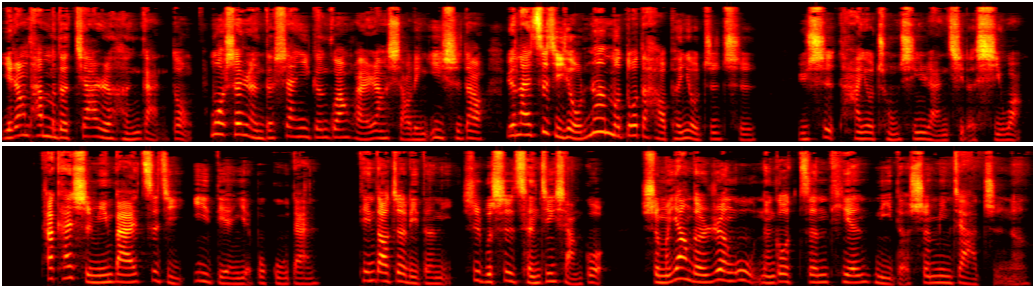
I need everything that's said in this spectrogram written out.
也让他们的家人很感动。陌生人的善意跟关怀，让小林意识到，原来自己有那么多的好朋友支持。于是，他又重新燃起了希望。他开始明白自己一点也不孤单。听到这里的你，是不是曾经想过，什么样的任务能够增添你的生命价值呢？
